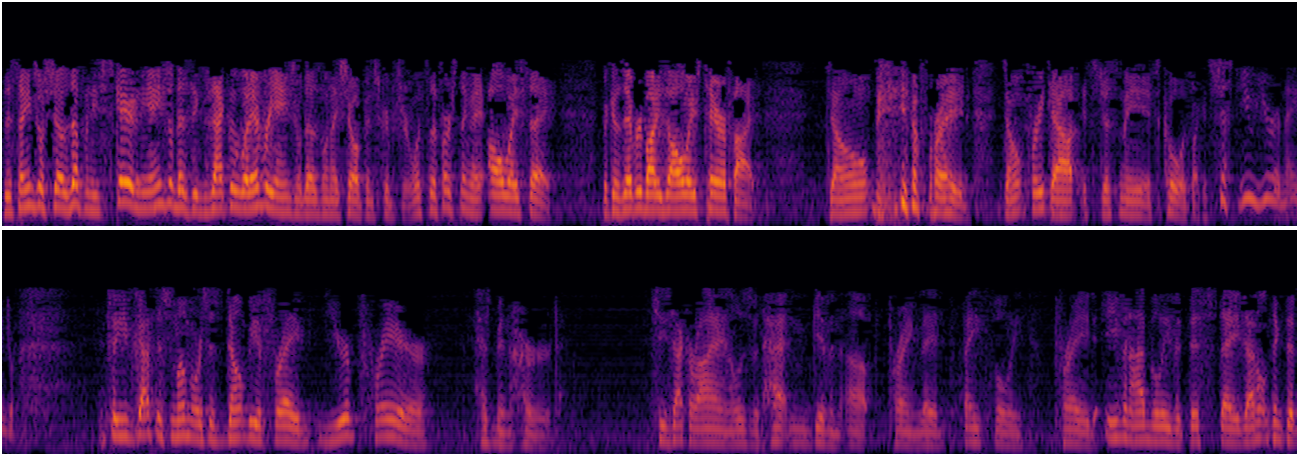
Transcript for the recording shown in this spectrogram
This angel shows up and he's scared, and the angel does exactly what every angel does when they show up in Scripture. What's the first thing they always say? Because everybody's always terrified don't be afraid. Don't freak out. It's just me. It's cool. It's like, it's just you. You're an angel. And so you've got this moment where it says, don't be afraid. Your prayer has been heard. See, Zechariah and Elizabeth hadn't given up praying. They had faithfully prayed. Even I believe at this stage, I don't think that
